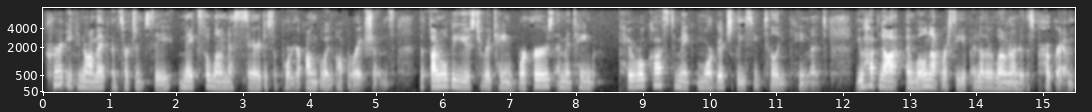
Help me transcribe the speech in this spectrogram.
Current economic uncertainty makes the loan necessary to support your ongoing operations. The fund will be used to retain workers and maintain payroll costs to make mortgage, lease, utility payment. You have not and will not receive another loan under this program.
